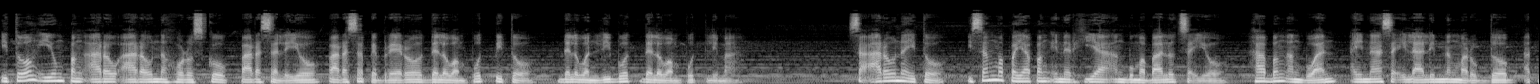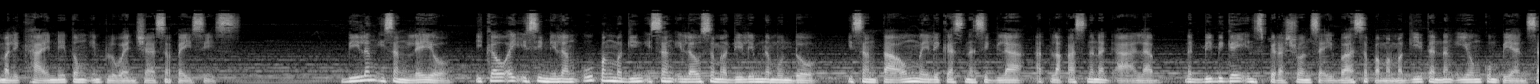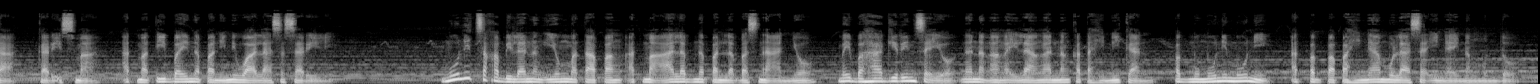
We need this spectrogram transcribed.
Ito ang iyong pang-araw-araw na horoscope para sa Leo para sa Pebrero 27, 2025. Sa araw na ito, isang mapayapang enerhiya ang bumabalot sa iyo, habang ang buwan ay nasa ilalim ng marugdob at malikhain nitong impluensya sa Pisces. Bilang isang Leo, ikaw ay isinilang upang maging isang ilaw sa madilim na mundo, isang taong may likas na sigla at lakas na nag-aalab, nagbibigay inspirasyon sa iba sa pamamagitan ng iyong kumpiyansa, karisma, at matibay na paniniwala sa sarili. Ngunit sa kabila ng iyong matapang at maalab na panlabas na anyo, may bahagi rin sa iyo na nangangailangan ng katahimikan, pagmumuni-muni, at pagpapahinga mula sa inay ng mundo.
